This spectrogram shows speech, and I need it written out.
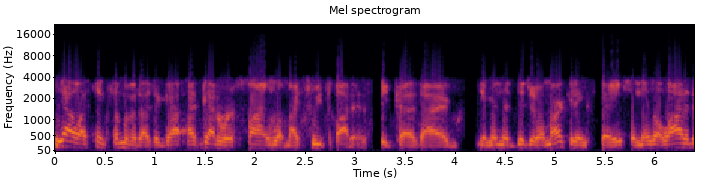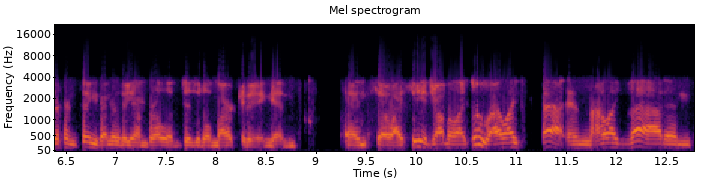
Yeah, well, I think some of it I've got I've got to refine what my sweet spot is because I am in the digital marketing space, and there's a lot of different things under the umbrella of digital marketing, and and so I see a job, I'm like, ooh, I like that, and I like that, and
